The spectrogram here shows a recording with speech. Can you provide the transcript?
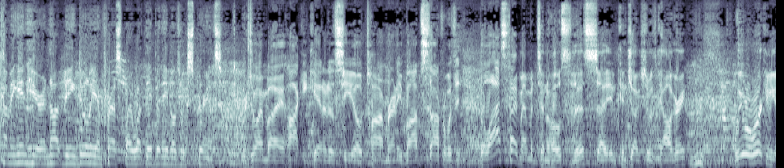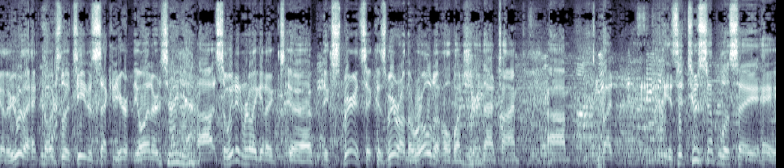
coming in here and not being duly impressed by what they've been able to experience. We're joined by Hockey Canada CEO Tom Renney, Bob Stauffer. With you. The last time Edmonton hosted this uh, in conjunction with Calgary, mm-hmm. we were working together. You were the head coach yeah. of the team the second year at the Oilers. That's right, yeah. Uh, so we didn't really get to uh, experience it because we were on the road a whole bunch during that time. Um, but is it too simple to say, hey,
